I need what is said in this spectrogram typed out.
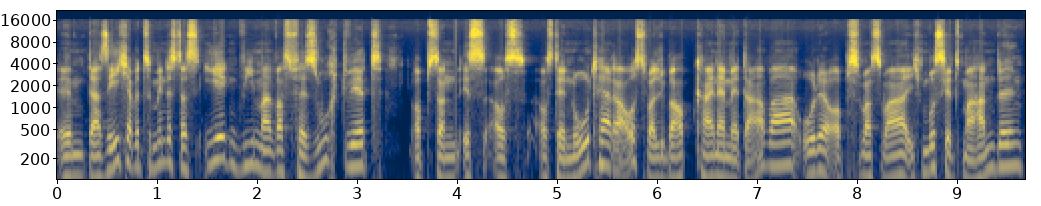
Ähm, da sehe ich aber zumindest, dass irgendwie mal was versucht wird, ob es dann ist aus, aus der Not heraus, weil überhaupt keiner mehr da war, oder ob es was war, ich muss jetzt mal handeln.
